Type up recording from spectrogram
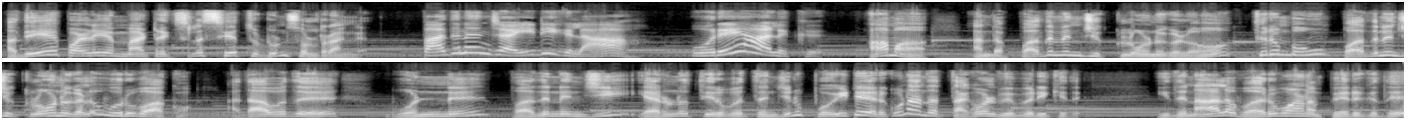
அதே பழைய மேட்ரிக்ஸ்ல சேர்த்துட்டுன்னு சொல்றாங்க. பதினஞ்சு ஐடிகளா? ஒரே ஆளுக்கு. ஆமா அந்த பதினஞ்சு குளோனுகளும் திரும்பவும் பதினஞ்சு குளோனுகளை உருவாக்கும். அதாவது ஒன்னு பதினஞ்சு இருநூத்தி இருபத்தஞ்சுன்னு போயிட்டே இருக்கும்னு அந்த தகவல் விவரிக்குது. இதனால வருமானம் பெருகுது.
